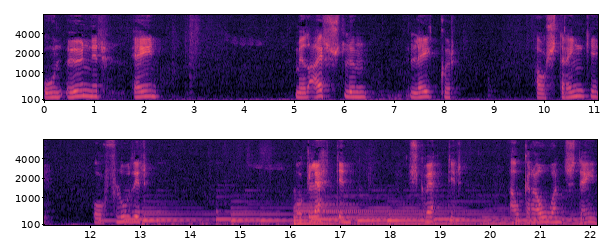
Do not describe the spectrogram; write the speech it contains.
hún unir ein með ærslum leikur á strengi og flúðir og glettin skvettir á gráan stein.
